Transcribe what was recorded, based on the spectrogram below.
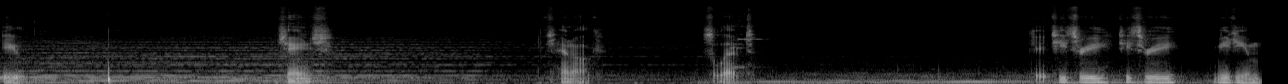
You. Change. Tenok. Select. Okay, T3, T3, medium.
